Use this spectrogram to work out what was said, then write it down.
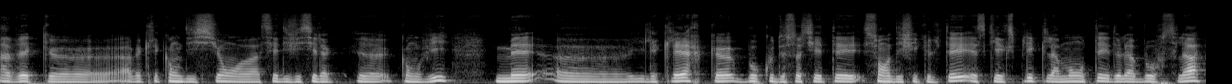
avec, euh, avec les conditions euh, assez difficiles euh, qu'on vit. Mais il est clair que beaucoup de sociétés sont en difficulté. Et ce qui explique la montée de la bourse là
